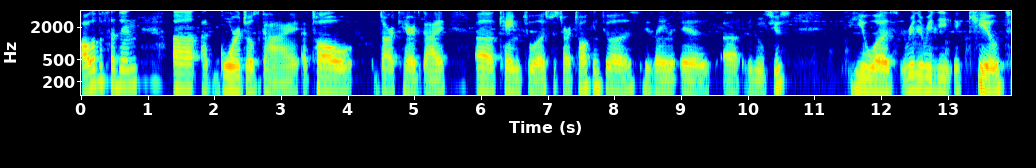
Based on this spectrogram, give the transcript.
all of a sudden, uh, a gorgeous guy, a tall, dark-haired guy, uh, came to us to start talking to us. His name is uh, Vinicius. He was really, really uh, cute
